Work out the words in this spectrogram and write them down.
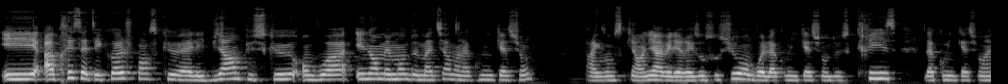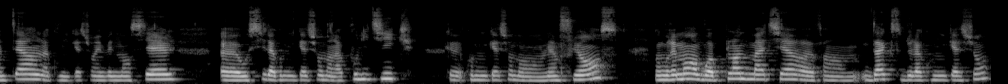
Et après cette école, je pense qu'elle est bien puisque on voit énormément de matière dans la communication. Par exemple, ce qui est en lien avec les réseaux sociaux, on voit la communication de crise, la communication interne, la communication événementielle, euh, aussi la communication dans la politique, la communication dans l'influence. Donc vraiment, on voit plein de matières, euh, enfin d'axes de la communication,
